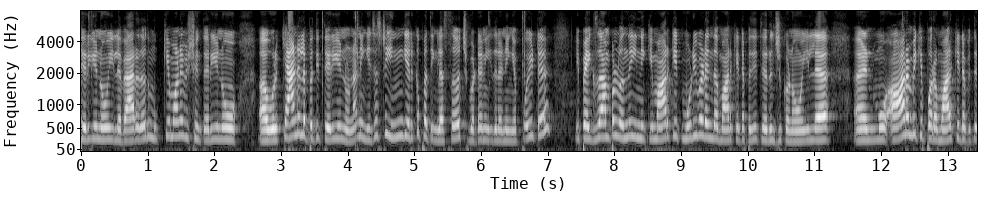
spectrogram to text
தெரியணும் இல்லை வேறு ஏதாவது முக்கியமான விஷயம் தெரியணும் ஒரு கேண்டிலை பற்றி தெரியணும்னா நீங்கள் ஜஸ்ட் இங்கே இருக்க பார்த்தீங்களா சர்ச் பட்டன் இதில் நீங்கள் போயிட்டு இப்போ எக்ஸாம்பிள் வந்து இன்றைக்கி மார்க்கெட் முடிவடைந்த மார்க்கெட்டை பற்றி தெரிஞ்சுக்கணும் இல்லை ஆரம்பிக்க போகிற மார்க்கெட்டை பற்றி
